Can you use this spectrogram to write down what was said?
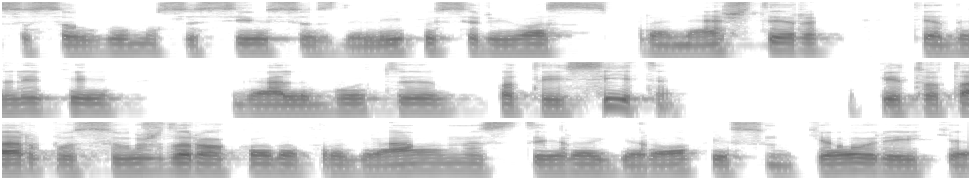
su saugumu susijusius dalykus ir juos pranešti ir tie dalykai gali būti pataisyti. Kai tuo tarpu su uždaro kodo programomis tai yra gerokai sunkiau, reikia,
